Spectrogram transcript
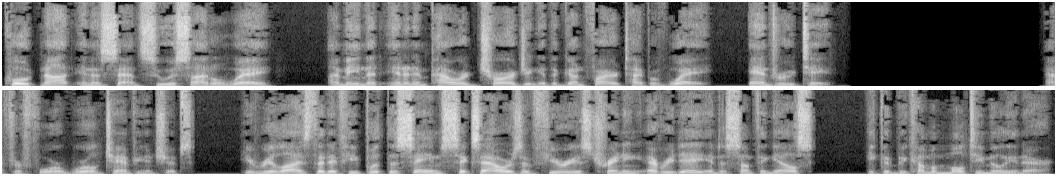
Quote, not in a sad suicidal way, I mean that in an empowered charging at the gunfire type of way. Andrew Tate. After four world championships, he realized that if he put the same six hours of furious training every day into something else, he could become a multimillionaire.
